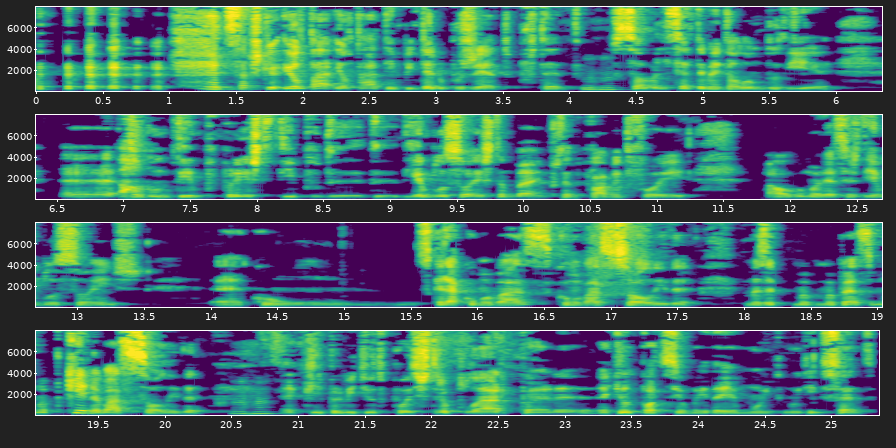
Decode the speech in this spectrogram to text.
Sabes que ele está ele tá a tempo inteiro no projeto, portanto, uhum. sobra-lhe certamente ao longo do dia uh, algum tempo para este tipo de, de deambulações também. Portanto, provavelmente foi alguma dessas deambulações uh, com, se calhar com uma base, com uma base sólida, mas uma, uma, base, uma pequena base sólida uhum. uh, que lhe permitiu depois extrapolar para aquilo que pode ser uma ideia muito, muito interessante.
